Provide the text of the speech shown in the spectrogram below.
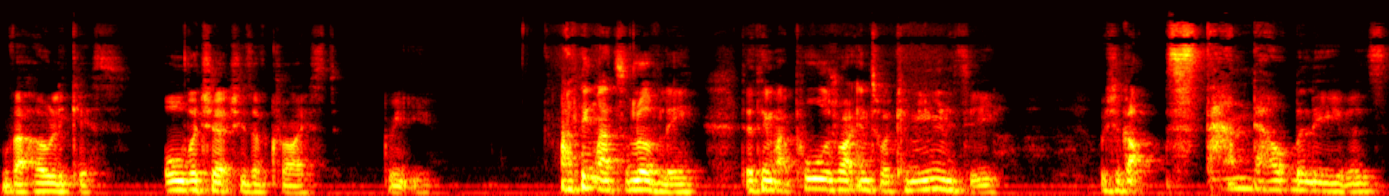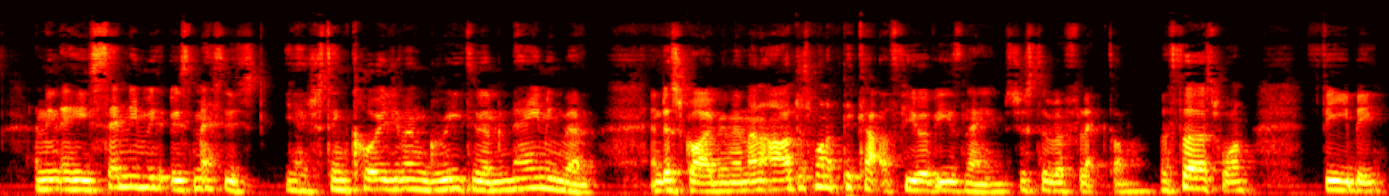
with a holy kiss. All the churches of Christ greet you. I think that's lovely to think that Paul's right into a community which have got standout believers. And, he's sending his message, you know, just encouraging them, greeting them, naming them, and describing them. And I just want to pick out a few of these names just to reflect on them. The first one, Phoebe.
